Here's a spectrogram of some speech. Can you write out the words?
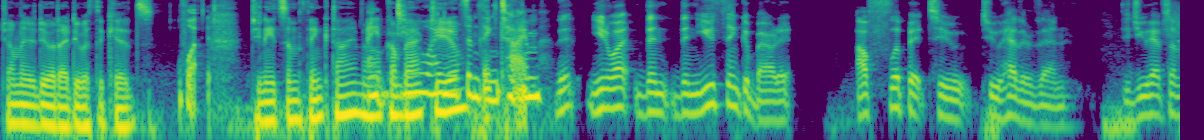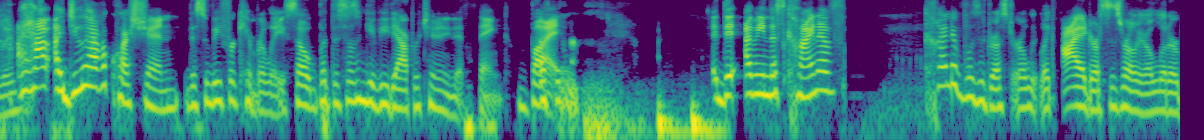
do you want me to do what I do with the kids? what? Do you need some think time? I'll I come do. back to I you. I need some think time. Then you know what? Then then you think about it. I'll flip it to to Heather. Then, did you have something? I have, I do have a question. This would be for Kimberly. So, but this doesn't give you the opportunity to think. But the, I mean, this kind of, kind of was addressed earlier. Like I addressed this earlier a little,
